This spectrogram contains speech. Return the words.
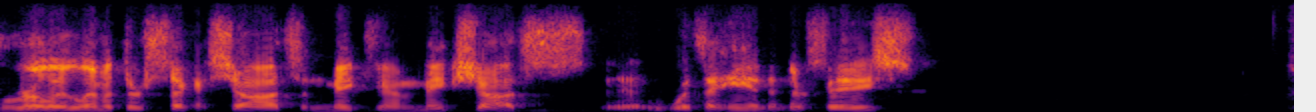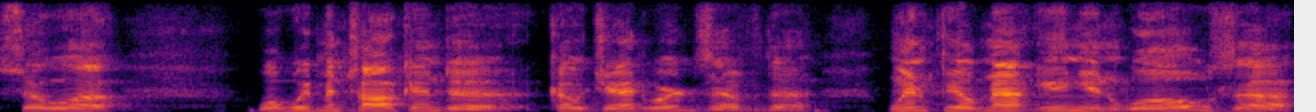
really limit their second shots and make them make shots uh, with a hand in their face. So, uh, well, we've been talking to Coach Edwards of the Winfield Mount Union Wolves. Uh,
